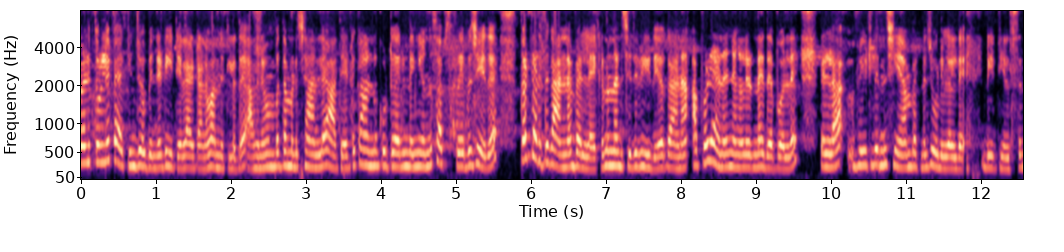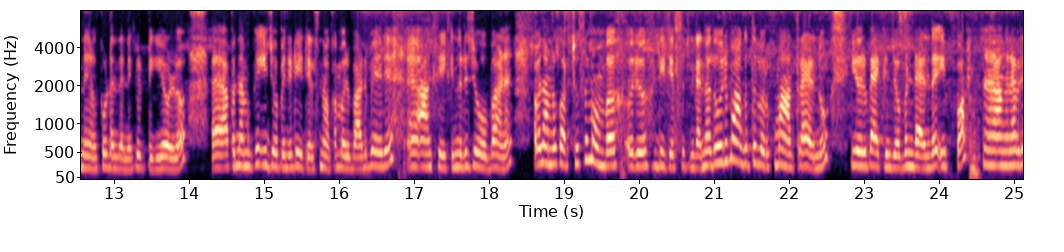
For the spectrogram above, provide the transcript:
വെളുത്തുള്ളി പാക്കിംഗ് ജോബിന്റെ ഡീറ്റെയിൽ ആയിട്ടാണ് വന്നിട്ടുള്ളത്. അതിനു മുമ്പ് നമ്മുടെ ചാനൽ ആദ്യമായിട്ട് കാണുന്ന കൂട്ടുകാരുണ്ടെങ്കിൽ ഒന്ന് സബ്സ്ക്രൈബ് ചെയ്ത് തൊട്ടടുത്ത് കാണുന്ന ബെല്ലൈക്കൺ ഒന്ന് അടിച്ചിട്ട് വീഡിയോ കാണാം അപ്പോഴാണ് ഞങ്ങളിടുന്ന ഇതേപോലെ ഉള്ള വീട്ടിലിരുന്ന് ചെയ്യാൻ പറ്റുന്ന ജോലികളുടെ ഡീറ്റെയിൽസ് നിങ്ങൾക്ക് ഉടൻ തന്നെ കിട്ടുകയുള്ളൂ. അപ്പോൾ നമുക്ക് ഈ ജോബിന്റെ ഡീറ്റെയിൽസ് നോക്കാം. ഒരുപാട് പേര് ആഗ്രഹിക്കുന്ന ഒരു ജോബാണ് അപ്പോൾ നമ്മൾ കുറച്ച് ദിവസം മുമ്പ് ഒരു ഡീറ്റെയിൽസ് ഇട്ടിട്ടുണ്ടായിരുന്നു. അത് ഒരു ഭാഗത്തുള്ളവർക്ക് മാത്രമായിരുന്നു ഈ ഒരു പാക്കിംഗ് ജോബ് ഉണ്ടായിരുന്നത്. ഇപ്പോൾ അങ്ങനെ അവർ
